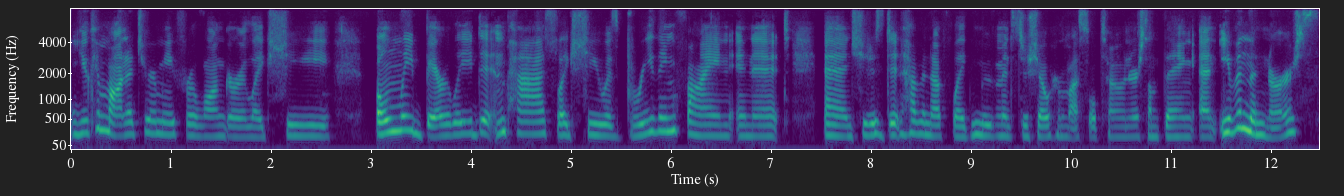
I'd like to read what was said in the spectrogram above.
you can monitor me for longer. Like she only barely didn't pass like she was breathing fine in it and she just didn't have enough like movements to show her muscle tone or something and even the nurse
